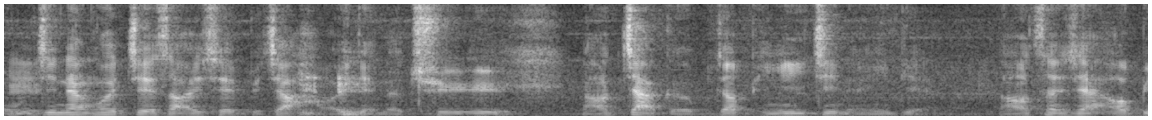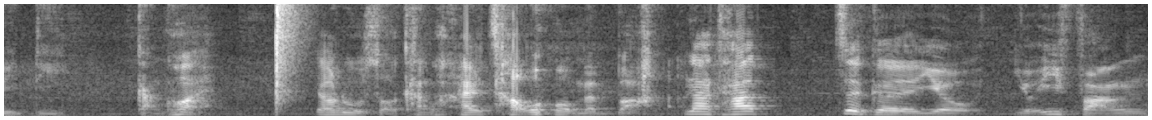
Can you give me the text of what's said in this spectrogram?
我们嗯尽量会介绍一些比较好一点的区域，然后价格比较平易近人一点，然后趁现在 LBD 赶快要入手，赶快找我们吧。那它这个有有一房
